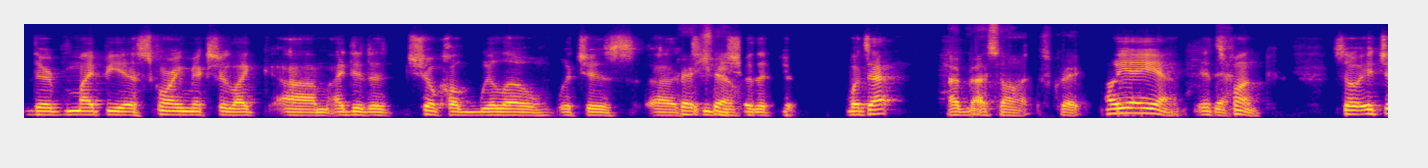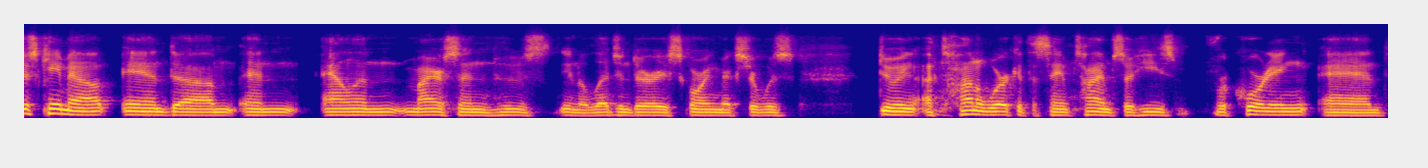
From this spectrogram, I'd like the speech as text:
there might be a scoring mixer. Like um, I did a show called Willow, which is a Great TV show. show. that. What's that? I, I saw it. It's great. Oh yeah, yeah, it's Yeah. fun. So it just came out, and um, and Alan Meyerson, who's you know legendary scoring mixer, was doing a ton of work at the same time. So he's recording and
